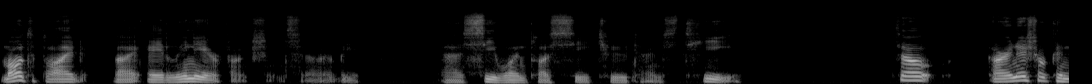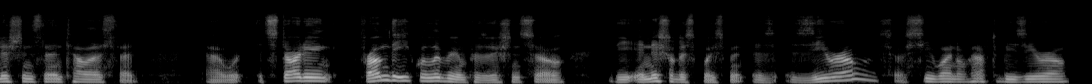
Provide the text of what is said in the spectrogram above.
multiplied by a linear function. So it'll be uh, C1 plus C2 times T. So our initial conditions then tell us that uh, it's starting from the equilibrium position. So the initial displacement is zero, so C1 will have to be zero.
